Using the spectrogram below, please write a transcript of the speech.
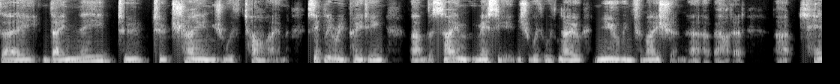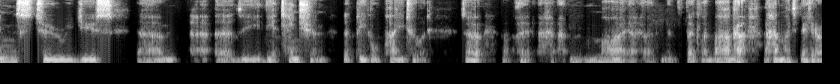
they, they need to, to change with time. Simply repeating um, the same message with, with no new information uh, about it uh, tends to reduce um, uh, uh, the, the attention that people pay to it. So uh, my folk like Barbara are much better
